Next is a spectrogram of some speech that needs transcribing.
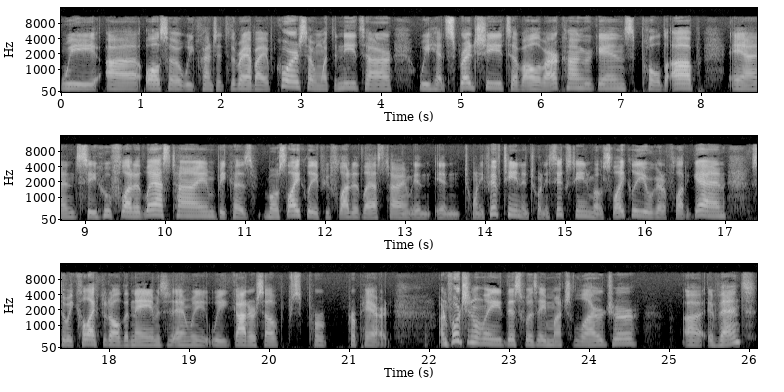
We uh, also we contacted the rabbi, of course, on what the needs are. We had spreadsheets of all of our congregants pulled up and see who flooded last time, because most likely, if you flooded last time in in 2015 and 2016, most likely you were going to flood again. So we collected all the names and we we got ourselves. Per- prepared. Unfortunately, this was a much larger uh, event,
